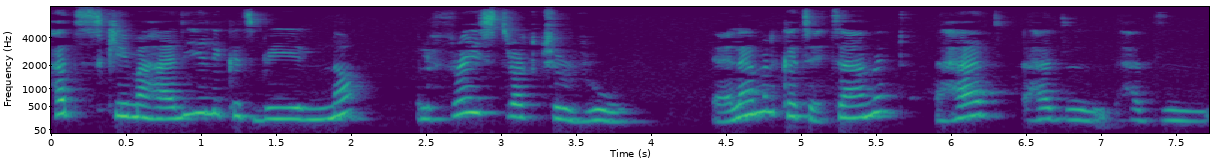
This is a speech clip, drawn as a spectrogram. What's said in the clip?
هاد ال schéma هادي هي اللي كتبين لنا ال phrase structure rule على من كتعتمد هاد هاد ال هاد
